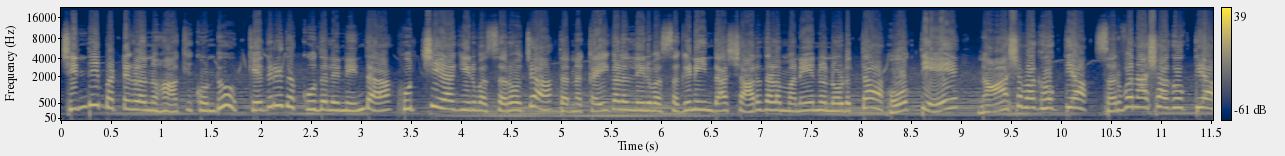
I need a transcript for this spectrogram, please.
ಚಿಂದಿ ಬಟ್ಟೆಗಳನ್ನು ಹಾಕಿಕೊಂಡು ಕೆದರಿದ ಕೂದಲಿನಿಂದ ಹುಚ್ಚಿಯಾಗಿರುವ ಸರೋಜ ತನ್ನ ಕೈಗಳಲ್ಲಿರುವ ಸಗಣಿಯಿಂದ ಶಾರದಳ ಮನೆಯನ್ನು ನೋಡುತ್ತಾ, ಹೋಗ್ತಿಯೇ? ನಾಶವಾಗಿ ಹೋಗ್ತೀಯಾ? ಸರ್ವನಾಶ ಆಗೋಗ್ತೀಯಾ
